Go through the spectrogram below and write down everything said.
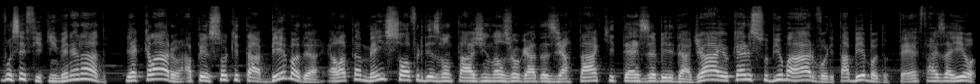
Você fica envenenado. E é claro, a pessoa que está bêbada, ela também sofre desvantagem nas jogadas de ataque e testes de habilidade. Ah, eu quero subir uma árvore, tá bêbado. Até faz aí ó,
